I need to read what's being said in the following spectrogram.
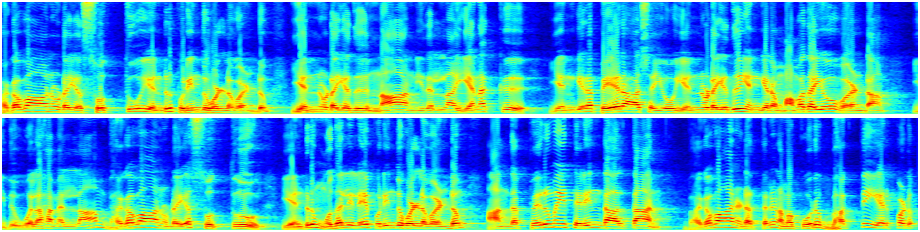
பகவானுடைய சொத்து என்று புரிந்து கொள்ள வேண்டும். என்னுடையது நான் இதெல்லாம் எனக்கு என்கிற பேராசையோ என்னுடையது என்கிற மமதையோ வேண்டாம். இது உலகமெல்லாம் பகவானுடைய சொத்து என்று முதலிலே புரிந்து கொள்ள வேண்டும். அந்த பெருமை தெரிந்தால்தான் பகவானிடத்தில் நமக்கு ஒரு பக்தி ஏற்படும்.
